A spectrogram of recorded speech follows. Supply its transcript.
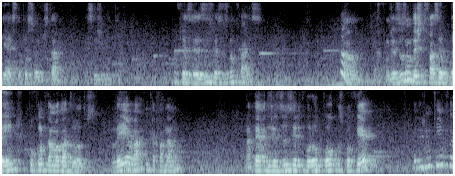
E esta pessoa que está desse jeito. Porque às vezes Jesus não faz. Não, Jesus não deixa de fazer o bem por conta da maldade de outros. Leia lá em Cafarnaum. Na terra de Jesus ele curou poucos porque eles não tinham fé.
